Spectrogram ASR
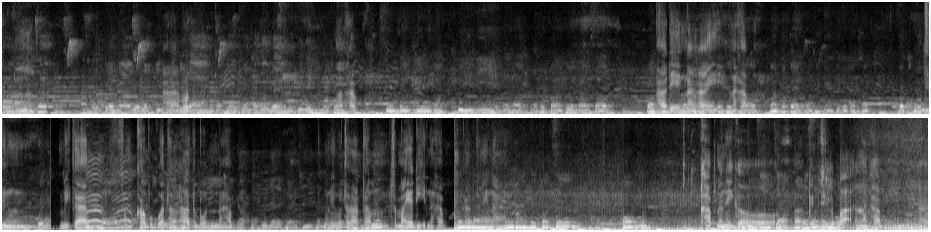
ของอ่ารถนะครับเยาวชนบ้านหนองแวงหมู่ที่หนึ่งนะครับนะครับส่วนนางไอครับปีนี้นะครับพระพุทธบาทตัวนางสาวผาแดงนางไอนะครับบ้านหนองแวงหมู่ที่หนึ่งเช่นเดียวกันครับขอบคุณซึ่งมีการส่งเข้าประกวดทั้ง 5ตำบลนะครับท่านผู้ใหญ่แพงศรีธอันนี้วัฒนธรรมสมัยอดีตนะครับใช้การเวลาไถนาไม่นานในการเซิร์งของ ครับ อันนี้ก็อ่าเป็นศิลปะนะครับอ่า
